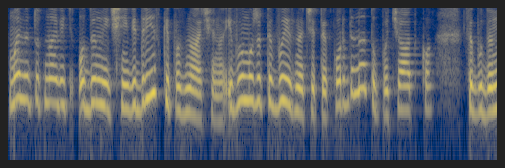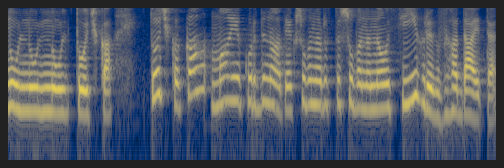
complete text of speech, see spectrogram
У мене тут навіть одиничні відрізки позначено, і ви можете визначити координату початку. Це буде 0, 0, 0, точка. Точка К має координати. Якщо вона розташована на осі Y, згадайте,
